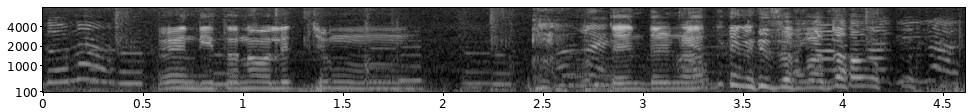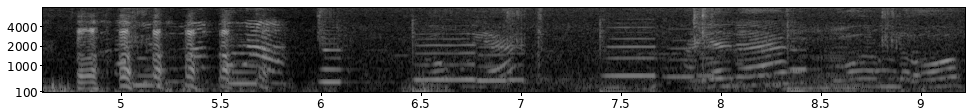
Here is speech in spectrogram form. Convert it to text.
Doon na. Ayun, dito na ulit yung contender natin. Isa pa daw. Na. Ayan na. Buong loob.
